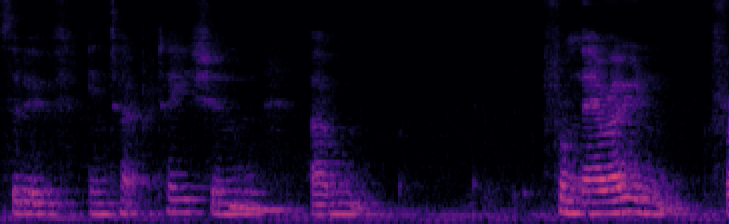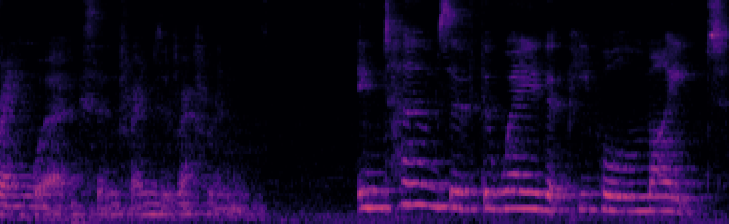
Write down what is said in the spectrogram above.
sort of interpretation. Um, from their own frameworks and frames of reference. In terms of the way that people might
